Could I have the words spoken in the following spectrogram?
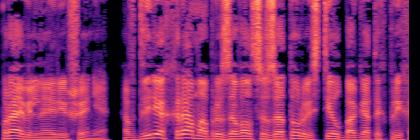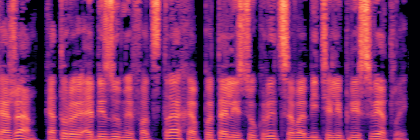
Правильное решение. В дверях храма образовался затор из тел богатых прихожан, которые, обезумев от страха, пытались укрыться в обители Пресветлой.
